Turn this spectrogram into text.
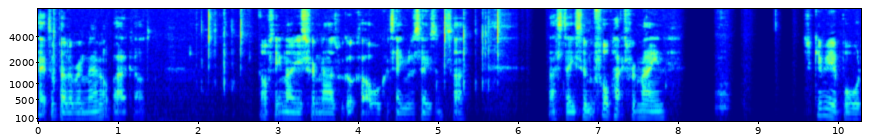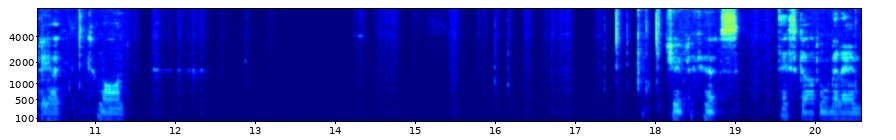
Hector Bellerin there, not a bad card. Obviously no use for him now as we've got Kyle Walker team of the season, so that's decent. Four packs remain. Give me a ball, Dio. Come on. Duplicates. Discard all of them.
